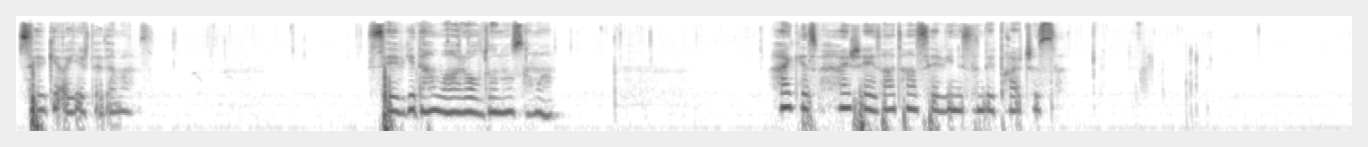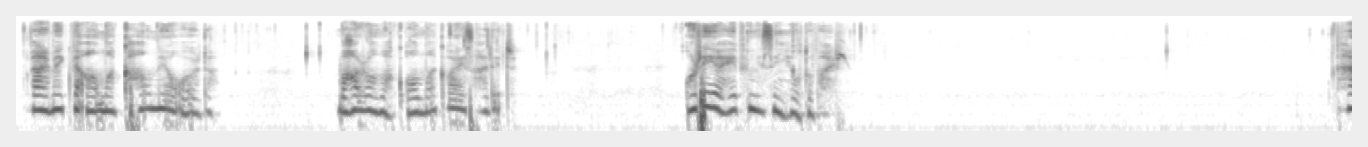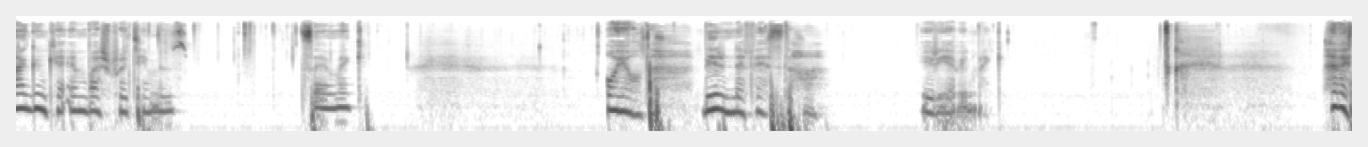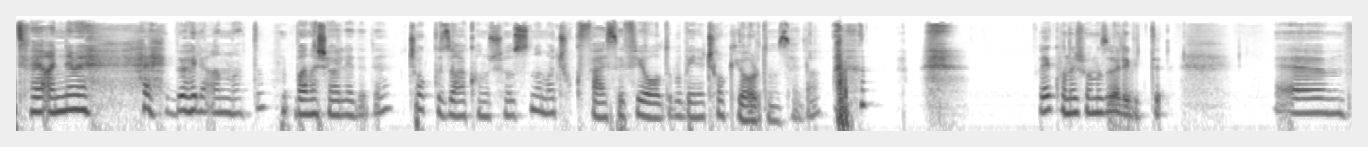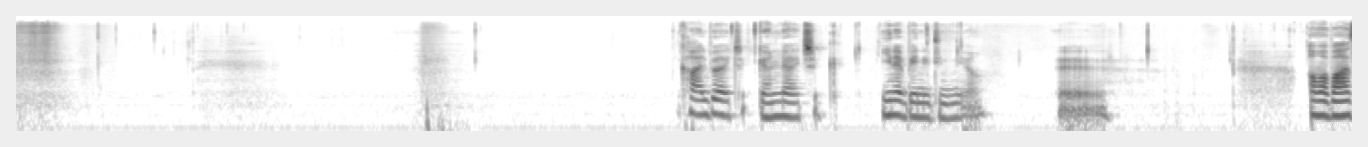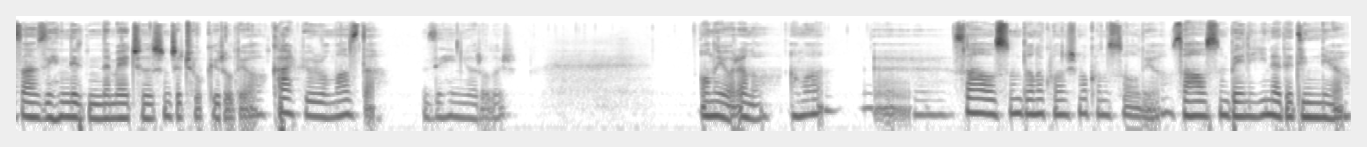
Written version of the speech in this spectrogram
sevgi ayırt edemez. Sevgiden var olduğunuz zaman herkes ve her şey zaten sevginizin bir parçası. Vermek ve almak kalmıyor orada. Var olmak, olmak var sadece. Oraya hepimizin yolu var. Her günkü en baş pratiğimiz sevmek. O yolda bir nefes daha yürüyebilmek. Evet ve anneme böyle anlattım. Bana şöyle dedi. Çok güzel konuşuyorsun ama çok felsefi oldu. Bu beni çok yordun Seda. Ve konuşmamız öyle bitti. Ee, kalbi açık, gönlü açık. Yine beni dinliyor. Ee, ama bazen zihinleri dinlemeye çalışınca çok yoruluyor. Kalp yorulmaz da zihin yorulur. Onu yoran o. Ama e, sağ olsun bana konuşma konusu oluyor. Sağ olsun beni yine de dinliyor.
